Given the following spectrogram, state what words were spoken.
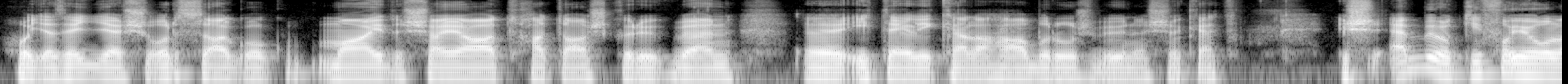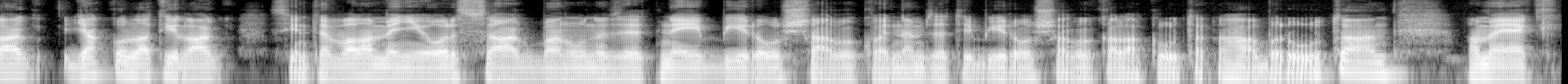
hogy az egyes országok majd saját hatáskörükben ítélik el a háborús bűnösöket. És ebből kifolyólag gyakorlatilag szinte valamennyi országban úgynevezett népbíróságok vagy nemzeti bíróságok alakultak a háború után, amelyek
